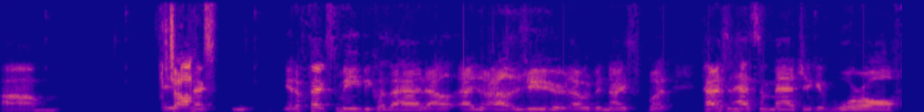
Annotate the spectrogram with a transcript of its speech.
Um, it Shocked. affects, it affects me because I had al- I, you know Allgeier. That would have been nice, but Patterson had some magic. It wore off.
